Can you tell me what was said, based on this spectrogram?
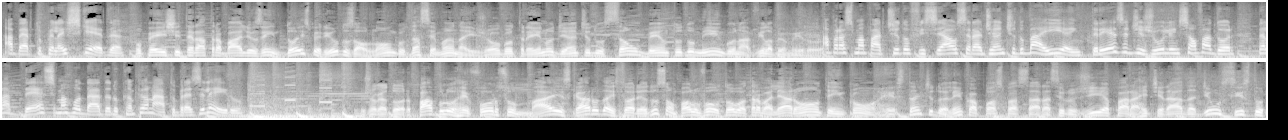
aberto pela esquerda. O Peixe terá trabalhos em dois períodos ao longo da semana e jogo treino diante do São Bento domingo na Vila Belmiro. A próxima partida oficial será diante do Bahia, em 13 de julho, em Salvador, pela décima rodada do Campeonato Brasileiro. O jogador Pablo, reforço mais caro da história do São Paulo, voltou a trabalhar ontem com o restante do elenco após passar a cirurgia para a retirada de um cisto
